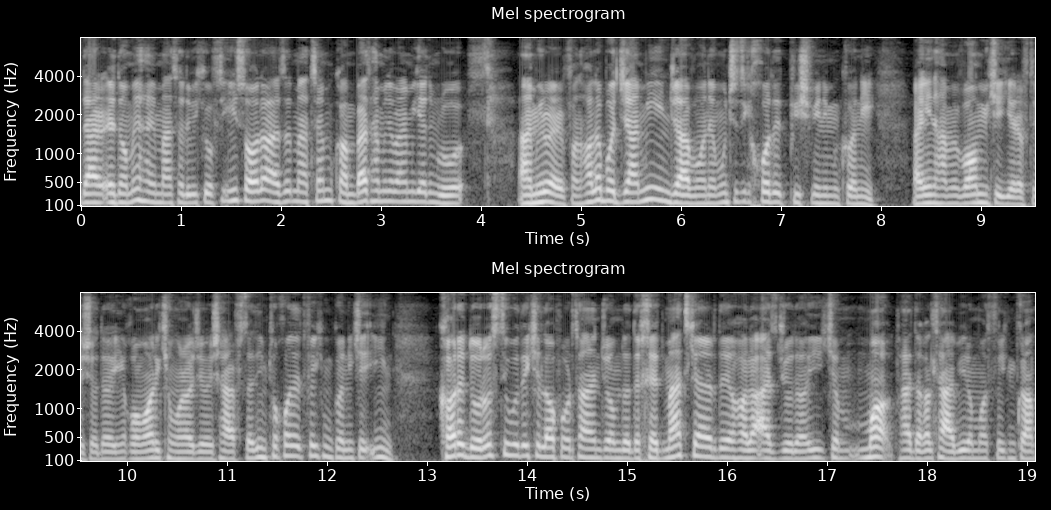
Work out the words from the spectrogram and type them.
در ادامه همین مطالبی که گفتی این سوالا ازت مطرح می‌کنم. بعد همین رو برمیگردیم رو امیر و عرفان. حالا با جمعی این جوانمون چیزی که خودت پیش بینی می‌کنی و این همه وامی که گرفته شده این قماری که مراجعش حرف زدیم تو خودت فکر می‌کنی که این کار درستی بوده که لاپورتا انجام داده خدمت کرده؟ حالا از جدایی که ما حداقل تعبیر ما فکر می‌کنم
